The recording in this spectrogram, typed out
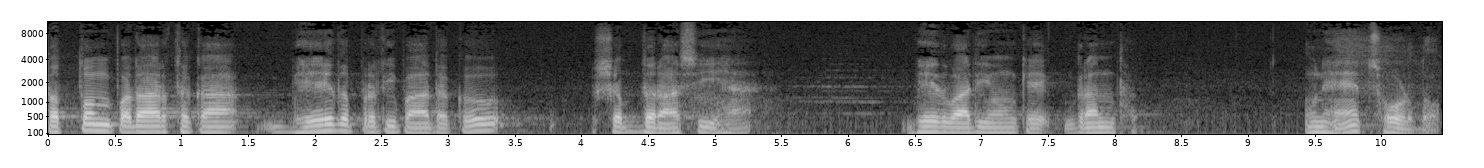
तत्व पदार्थ का भेद प्रतिपादक शब्द राशि है, भेदवादियों के ग्रंथ, उन्हें छोड़ दो।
